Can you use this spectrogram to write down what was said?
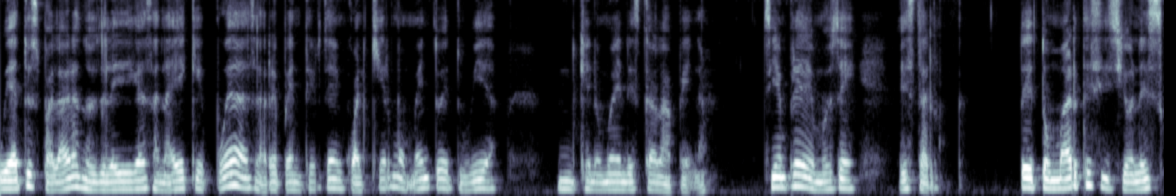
Cuida tus palabras, no le digas a nadie que puedas arrepentirte en cualquier momento de tu vida que no merezca la pena. Siempre debemos de estar, de tomar decisiones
